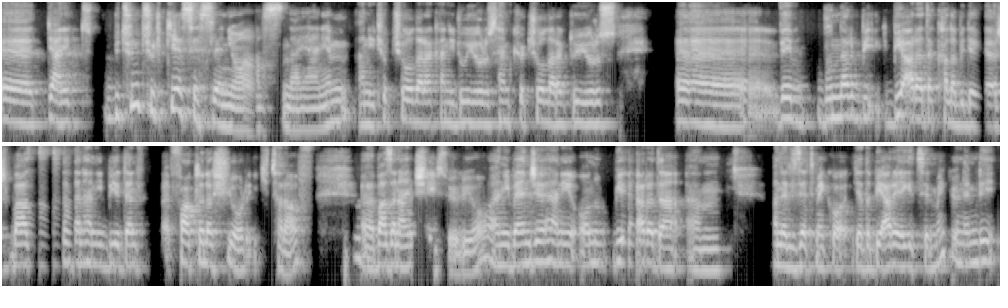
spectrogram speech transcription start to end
e, yani bütün Türkiye sesleniyor aslında yani hem hani Türkçe olarak hani duyuyoruz hem Kürtçe olarak duyuyoruz ee, ve bunlar bir, bir arada kalabilir. Bazen hani birden farklılaşıyor iki taraf. Ee, bazen aynı şeyi söylüyor. Hani bence hani onu bir arada um, analiz etmek ya da bir araya getirmek önemli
